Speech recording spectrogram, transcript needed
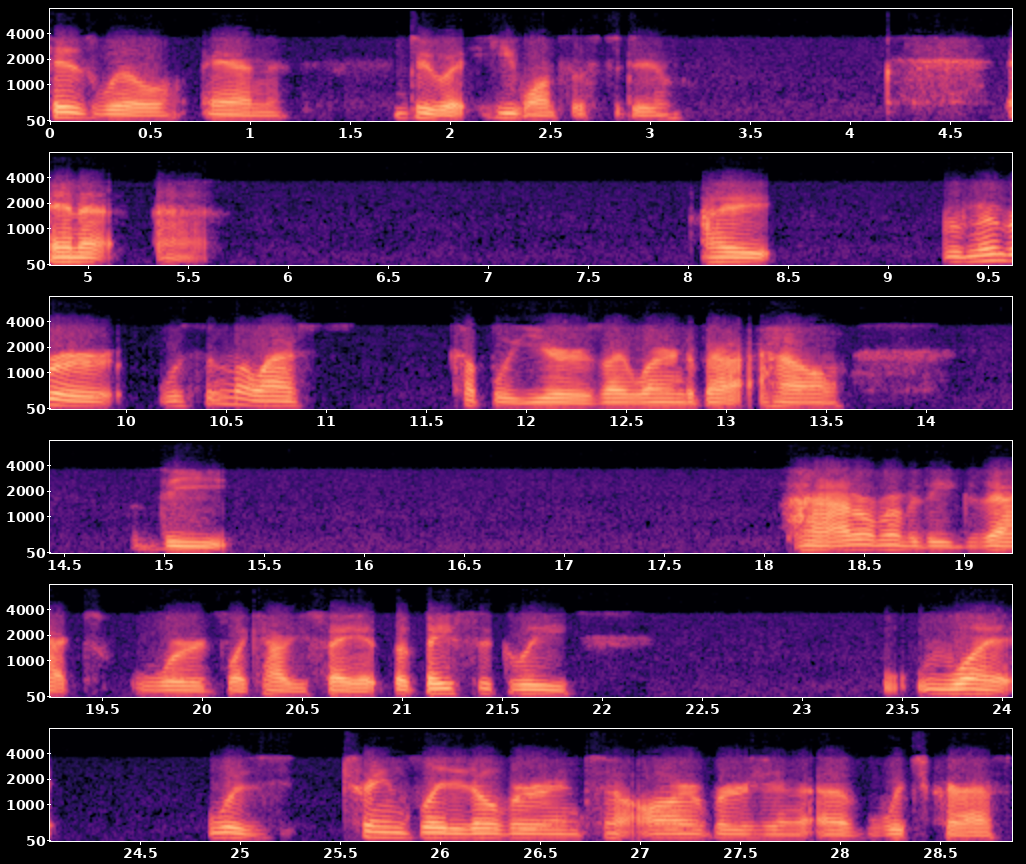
His will and do what He wants us to do. And uh, uh, I remember within the last couple of years, I learned about how the I don't remember the exact words like how you say it, but basically what was translated over into our version of witchcraft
